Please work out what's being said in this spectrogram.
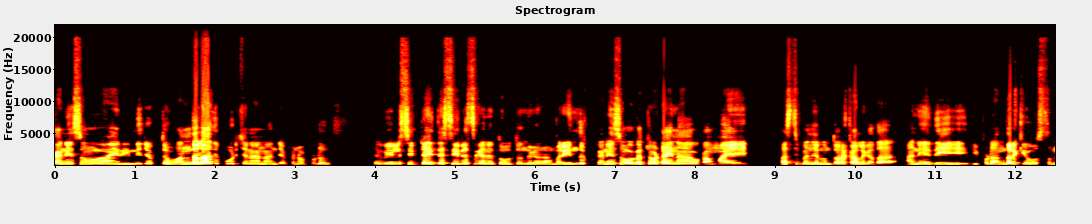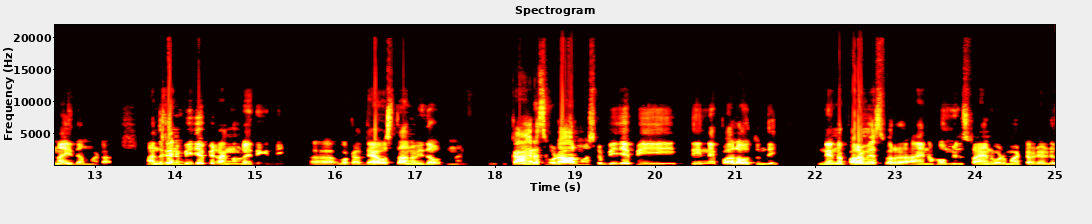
కనీసం ఆయన ఇన్ని చెప్తే వందలాది పూడ్చినాను అని చెప్పినప్పుడు వీళ్ళు సిట్ అయితే సీరియస్ తోగుతుంది కదా. మరి ఎందుకు? కనీసం ఒక చోటైనా ఒక అమ్మాయి అస్థిపంజరం దొరకాలి కదా అనేది ఇప్పుడు అందరికీ వస్తున్న ఇదన్నమాట. అందుకని బీజేపీ రంగంలో దిగింది ఆ, ఒక దేవస్థానం ఇది అవుతుందని కాంగ్రెస్ కూడా ఆల్మోస్ట్ బీజేపీ దీన్నే ఫాలో అవుతుంది. నిన్న పరమేశ్వర్ ఆయన హోమ్ మినిస్టర్ ఆయన కూడా మాట్లాడాడు.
